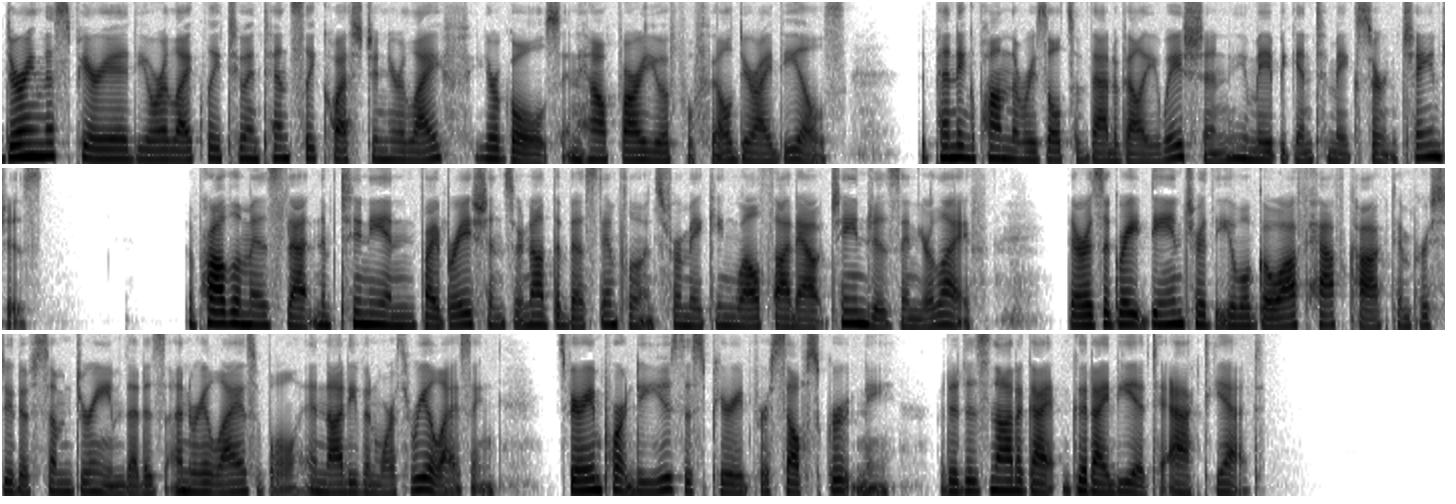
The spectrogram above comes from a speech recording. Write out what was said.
During this period, you are likely to intensely question your life, your goals, and how far you have fulfilled your ideals. Depending upon the results of that evaluation, you may begin to make certain changes. The problem is that Neptunian vibrations are not the best influence for making well thought out changes in your life. There is a great danger that you will go off half cocked in pursuit of some dream that is unrealizable and not even worth realizing it's very important to use this period for self scrutiny, but it is not a good idea to act yet.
